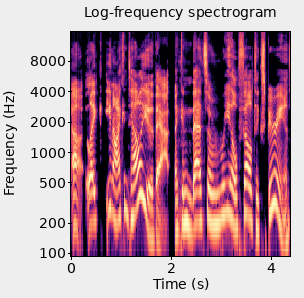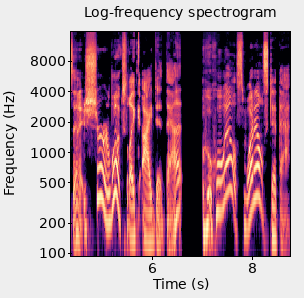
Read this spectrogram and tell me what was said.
Uh, like you know, I can tell you that I can. That's a real felt experience, and it sure looked like I did that who, else? What else did that?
